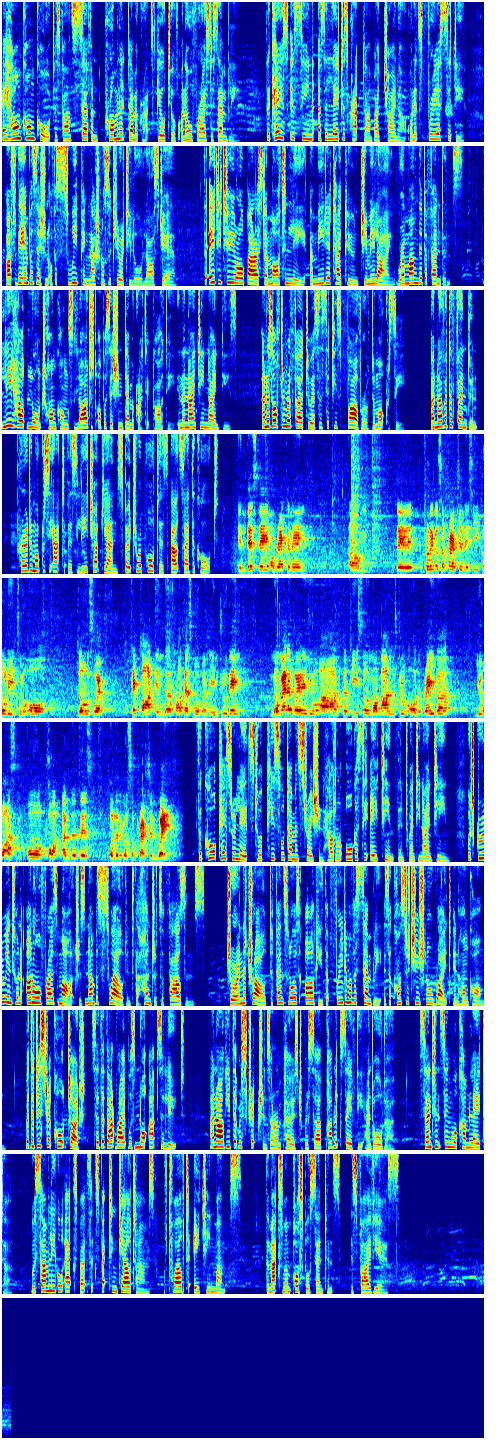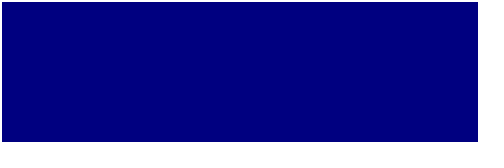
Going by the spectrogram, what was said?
A Hong Kong court has found seven prominent Democrats guilty of unauthorized assembly. The case is seen as the latest crackdown by China on its freest city after the imposition of a sweeping national security law last year. The 82 year old barrister Martin Lee and media tycoon Jimmy Lai were among the defendants. Lee helped launch Hong Kong's largest opposition Democratic Party in the 1990s and is often referred to as the city's father of democracy. Another defendant, pro democracy activist Lee Cheuk Yan, spoke to reporters outside the court. In this day of reckoning, um, the political suppression is equally to all those who have taken part in the protest movement, including no matter whether you are the peaceful non-violence group or the braver, you are all caught under this political suppression wave. The court case relates to a peaceful demonstration held on August the 18th in 2019, which grew into an unauthorized march as numbers swelled into the hundreds of thousands. During the trial, defense lawyers argued that freedom of assembly is a constitutional right in Hong Kong. But the district court judge said that that right was not absolute and argued that restrictions are imposed to preserve public safety and order. Sentencing will come later, with some legal experts expecting jail terms of 12 to 18 months. The maximum possible sentence is five years.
